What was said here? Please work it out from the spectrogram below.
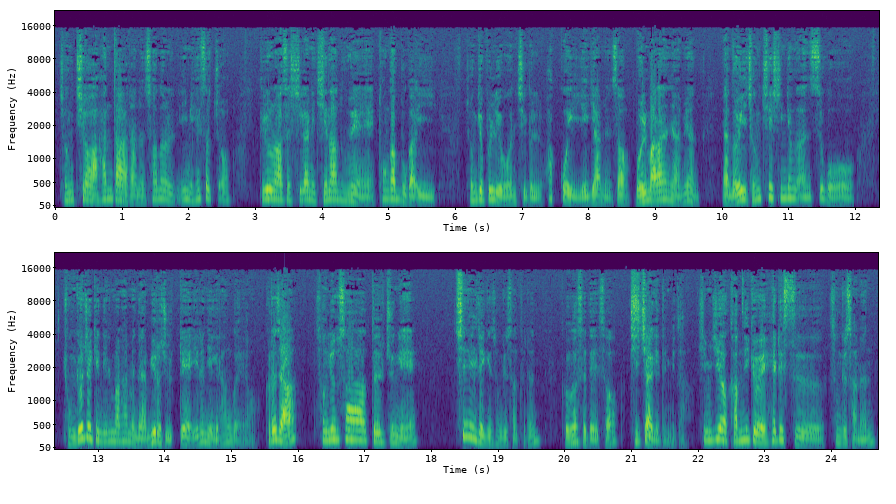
비정치화한다라는 선언을 이미 했었죠. 그리고 나서 시간이 지난 후에 통감부가 이 종교 분리 원칙을 확고히 얘기하면서 뭘 말하느냐면 야 너희 정치에 신경 안 쓰고 종교적인 일만 하면 내가 밀어줄게 이런 얘기를 한 거예요. 그러자 선교사들 중에 친일적인 선교사들은 그것에 대해서 지지하게 됩니다. 심지어 감리교회 해리스 선교사는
